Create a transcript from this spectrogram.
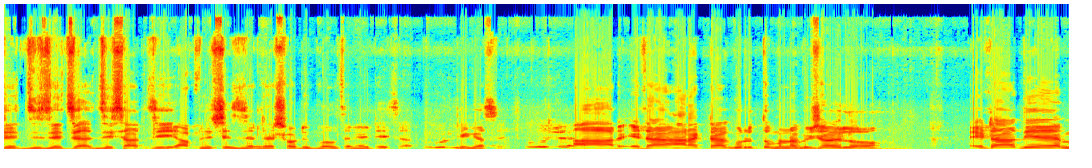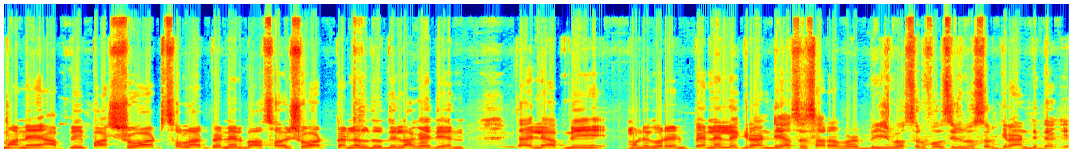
জি জি জি, স্যার জি স্যার, জি, আপনি যেটা সঠিক বলছেন এটাই, স্যার, ঠিক আছে। আর এটা আরেকটা গুরুত্বপূর্ণ বিষয় হলো, এটা দিয়ে মানে আপনি পাঁচশো ওয়াট সোলার প্যানেল বা ছয়শো ওয়াট প্যানেল যদি লাগাই দেন তাহলে আপনি মনে করেন প্যানেলে গ্যারান্টি আছে, স্যার আবার বিশ বছর, পঁচিশ বছর গ্যারান্টি থাকে।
